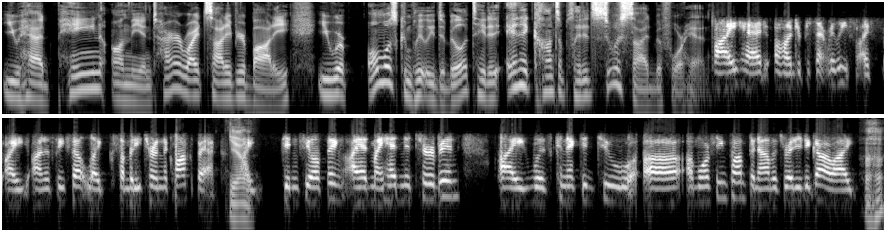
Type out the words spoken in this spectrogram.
you had pain on the entire right side of your body. You were almost completely debilitated and had contemplated suicide beforehand. I had 100% relief. I, I honestly felt like somebody turned the clock back. Yeah. I didn't feel a thing. I had my head in a turban. I was connected to uh, a morphine pump and I was ready to go. I uh-huh.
